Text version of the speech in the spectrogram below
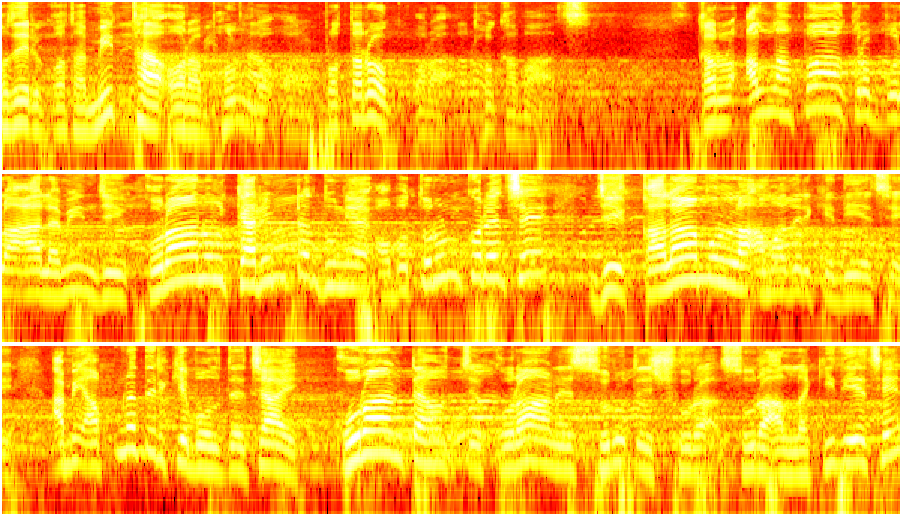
ওদের কথা মিথ্যা, ওরা ভণ্ড, ওরা প্রতারক, ওরা ধোকাবাজ। কারণ আল্লাহ পাক রব্বুল আলমিন যে কোরআনুল কারিমটা দুনিয়ায় অবতরণ করেছে, যে কালামুল্লাহ আমাদেরকে দিয়েছে, আমি আপনাদেরকে বলতে চাই, কোরআনটা হচ্ছে কোরআনের শুরুতে সুরা সুরা আল্লাহ কি দিয়েছেন?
